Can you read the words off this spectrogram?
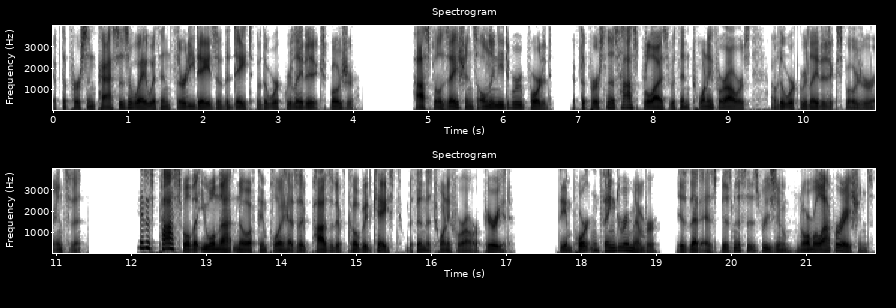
if the person passes away within 30 days of the date of the work related exposure. Hospitalizations only need to be reported if the person is hospitalized within 24 hours of the work related exposure or incident. It is possible that you will not know if the employee has a positive COVID case within the 24 hour period. The important thing to remember is that as businesses resume normal operations,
